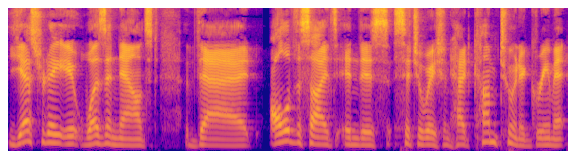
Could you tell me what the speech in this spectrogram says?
Yesterday, it was announced that all of the sides in this situation had come to an agreement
